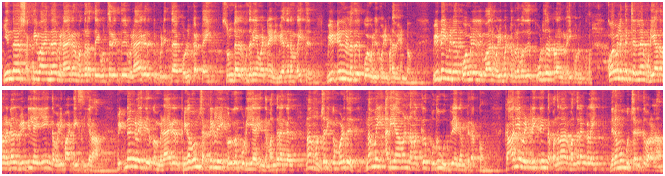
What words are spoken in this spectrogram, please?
இந்த சக்தி வாய்ந்த விநாயகர் மந்திரத்தை உச்சரித்து விநாயகருக்கு பிடித்த கொழுக்கட்டை சுண்டல் முதலியவற்றை நிவேதனம் வைத்து வீட்டில் அல்லது கோவிலில் வழிபட வேண்டும். வீட்டை விட கோவிலில் இவ்வாறு வழிபட்டு வருவது கூடுதல் பலன்களை கொடுக்கும். கோவிலுக்கு செல்ல முடியாதவர்கள் வீட்டிலேயே இந்த வழிபாட்டை செய்யலாம். விக்னங்களை தீர்க்கும் விநாயகருக்கு மிகவும் சக்திகளை கொடுக்கக்கூடிய இந்த மந்திரங்கள் நாம் உச்சரிக்கும் பொழுது நம்மை அறியாமல் நமக்கு புது உத்வேகம் பிறக்கும். காரிய வெற்றிக்கு இந்த பதினாறு மந்திரங்களை தினமும் உச்சரித்து வரலாம்.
